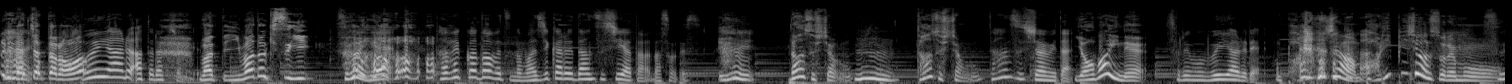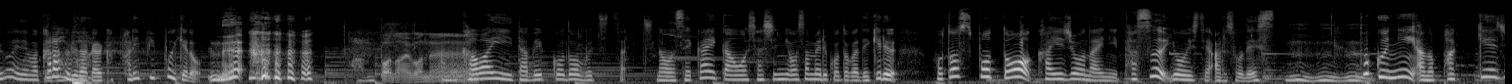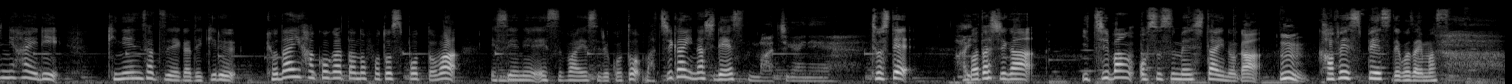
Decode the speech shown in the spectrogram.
VR になっちゃったの、VR アトラクションです。待って今時すぎ。すごいね。食べっ子動物のマジカルダンスシアターだそうです。はいダンスしちゃうの？うん。ダンスしちゃうの？ダンスしちゃうみたい。やばいね。それも VR で。パリピじゃん。パリピじゃんそれも。すごいね、まあ、カラフルだからパリピっぽいけど。うね。半端ないわね。あの可愛い食べっ子動物たちの世界観を写真に収めることができるフォトスポットを会場内に多数用意してあるそうです、うんうんうん。特にあのパッケージに入り記念撮影ができる巨大箱型のフォトスポットは SNS 映えすること間違いなしです。間違いね。そして、はい。私が一番おすすめしたいのがうん。カフェスペースでございます。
